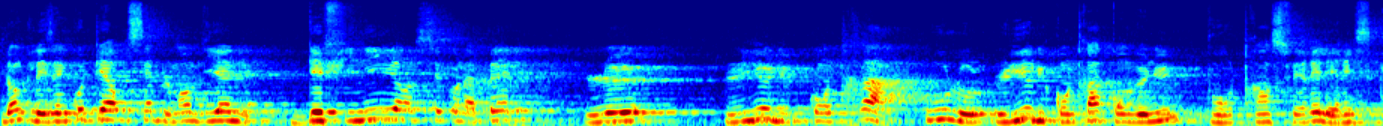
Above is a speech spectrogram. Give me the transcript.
Donc les incoterms simplement viennent définir ce qu'on appelle le lieu du contrat ou le lieu du contrat convenu pour transférer les risques.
